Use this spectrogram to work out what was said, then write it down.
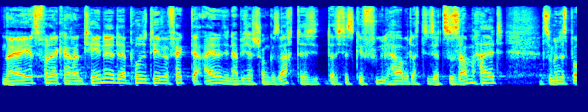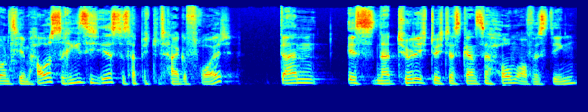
Naja, jetzt von der Quarantäne, der positive Effekt, der eine, den habe ich ja schon gesagt, dass ich, dass ich das Gefühl habe, dass dieser Zusammenhalt, zumindest bei uns hier im Haus, riesig ist. Das hat mich total gefreut. Dann ist natürlich durch das ganze Homeoffice-Ding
